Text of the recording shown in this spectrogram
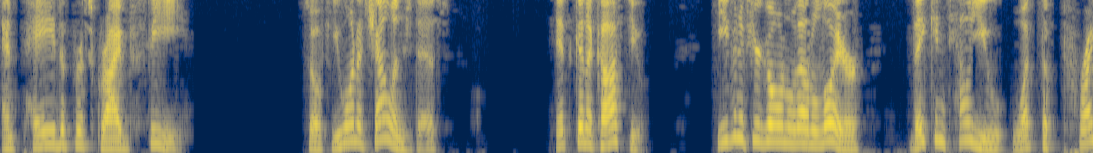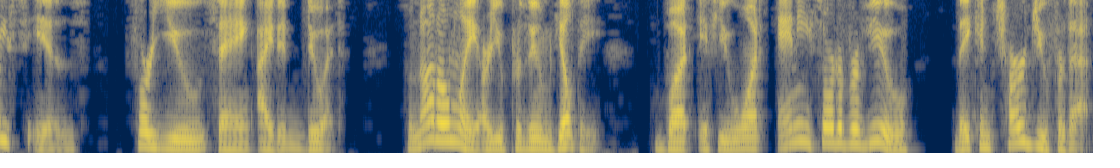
and pay the prescribed fee. So if you want to challenge this, it's going to cost you. Even if you're going without a lawyer, they can tell you what the price is for you saying, I didn't do it. So not only are you presumed guilty, but if you want any sort of review, they can charge you for that.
